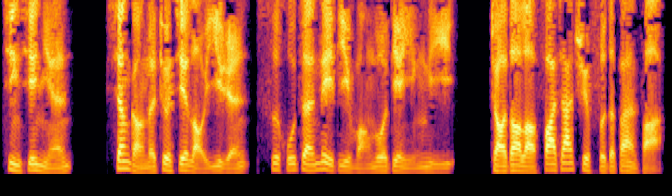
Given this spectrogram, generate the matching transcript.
近些年。香港的这些老艺人似乎在内地网络电影里找到了发家致富的办法。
